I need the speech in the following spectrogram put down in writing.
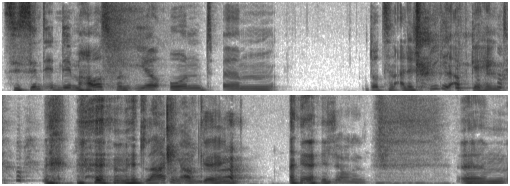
Sie sind in dem Haus von ihr und ähm, dort sind alle Spiegel abgehängt. Mit Laken abgehängt. ja, ich auch nicht. Ähm,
